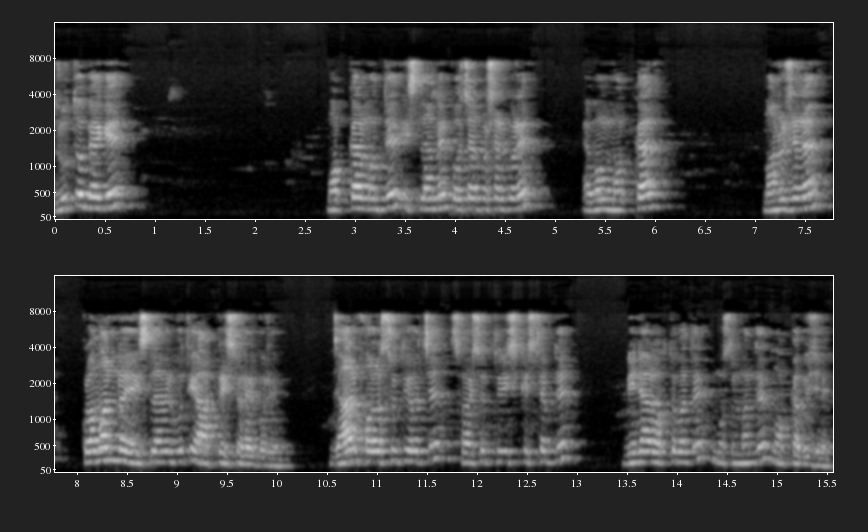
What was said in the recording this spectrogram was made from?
দ্রুত বেগে মক্কার মধ্যে ইসলামের প্রচার প্রসার করে এবং মক্কার মানুষেরা ক্রমান্বয়ে ইসলামের প্রতি আকৃষ্ট হয়ে পড়ে। যার ফলশ্রুতি হচ্ছে ছয়শো ত্রিশ খ্রিস্টাব্দে বিনা রক্তপাতে মুসলমানদের মক্কা বিজয়।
